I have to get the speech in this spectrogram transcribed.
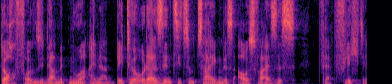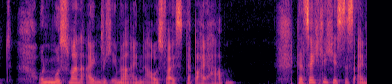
Doch folgen Sie damit nur einer Bitte oder sind Sie zum Zeigen des Ausweises verpflichtet? Und muss man eigentlich immer einen Ausweis dabei haben? Tatsächlich ist es ein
